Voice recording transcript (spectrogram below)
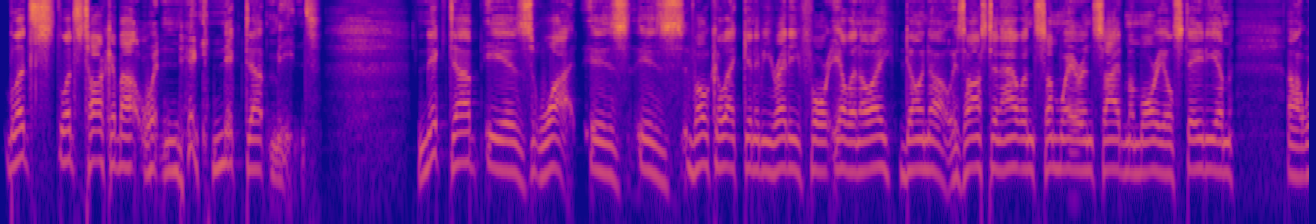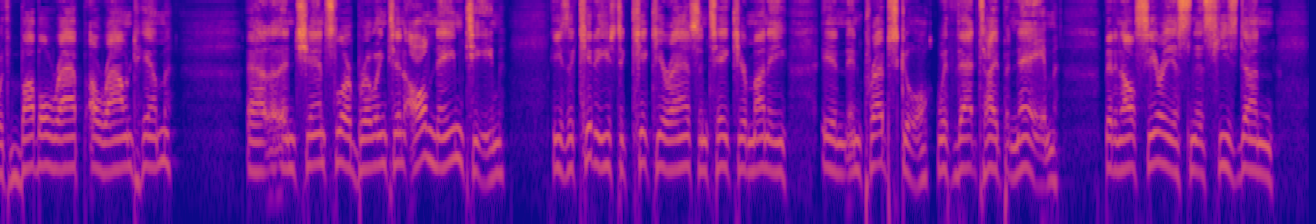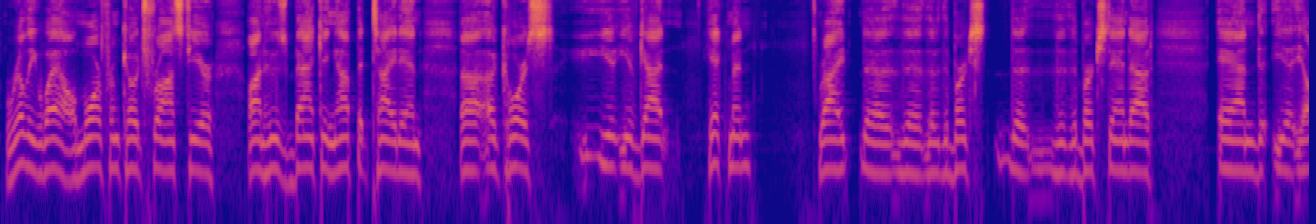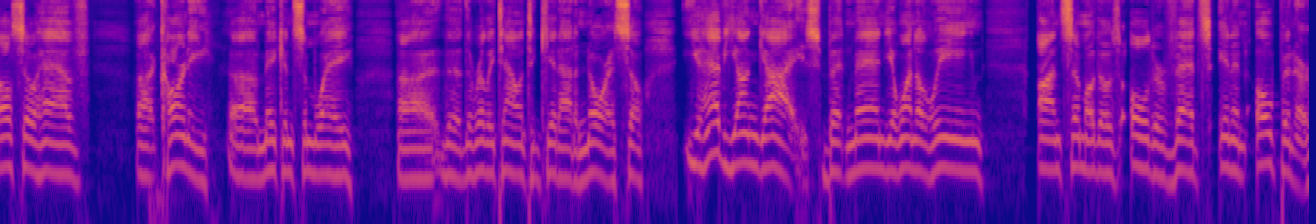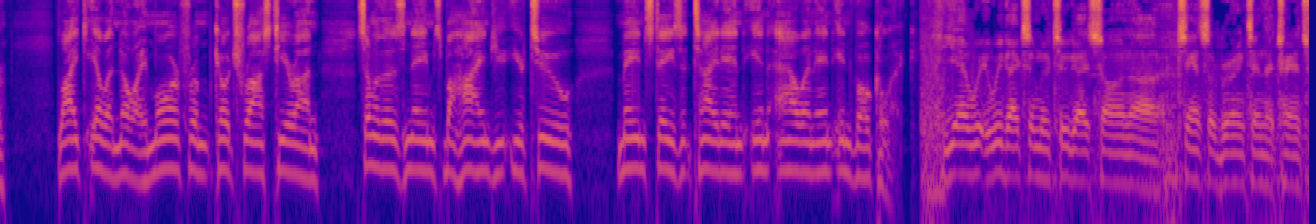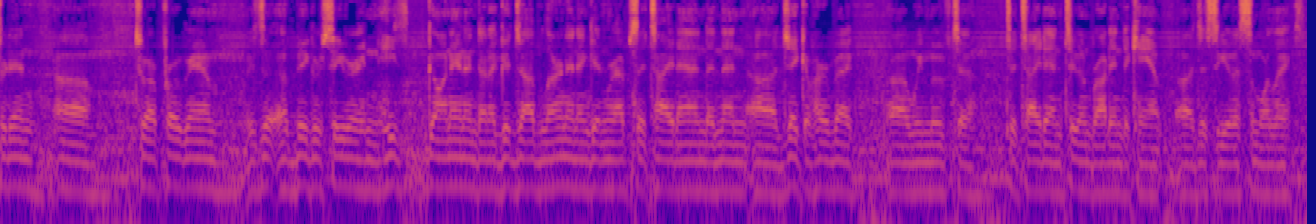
let's let's talk about what nick, nicked up means. Nicked up is what? Is is Vokolek going to be ready for Illinois? Don't know. Is Austin Allen somewhere inside Memorial Stadium uh, with bubble wrap around him? Uh, and Chancellor Brewington, all name team. He's a kid who used to kick your ass and take your money in, in prep school with that type of name. But in all seriousness, he's done really well. More from Coach Frost here on who's backing up at tight end. Uh, of course, you, you've got Hickman, right? The the the, the Burks the, the the Burke standout, and you, you also have uh, Carnie uh, making some way. Uh, the the really talented kid out of Norris. So you have young guys, but man, you want to lean on some of those older vets in an opener like Illinois. More from Coach Frost here on some of those names behind you, your two mainstays at tight end in Allen and in Vokolek. Yeah, we, we've actually moved two guys, Sean uh, Chancellor Brewington, that transferred in uh, to our program. He's a, a big receiver, and he's gone in and done a good job learning and getting reps at tight end. And then uh, Jacob Herbeck, uh, we moved to, to tight end too and brought into camp uh, just to give us some more legs.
